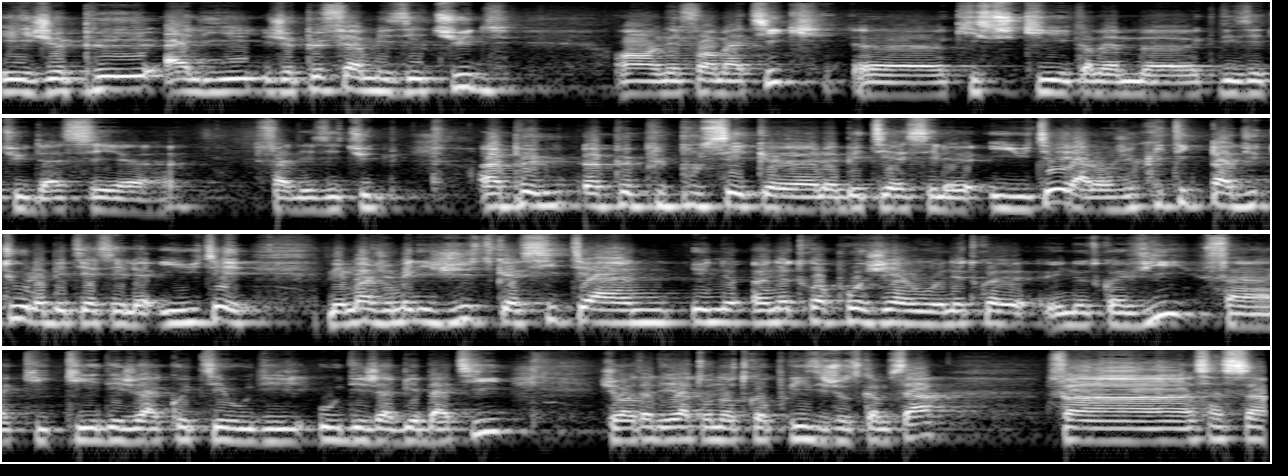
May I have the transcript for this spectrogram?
Et je peux allier, je peux faire mes études en informatique, euh, qui est quand même des études assez enfin des études un peu, un peu plus poussées que le BTS et le IUT. Alors je critique pas du tout le BTS et le IUT, mais moi je me dis juste que si tu as un, autre projet ou une autre, une autre vie, enfin qui, qui est déjà à côté ou, ou déjà bien bâti, genre as déjà ton entreprise, des choses comme ça. Enfin, ça sert,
